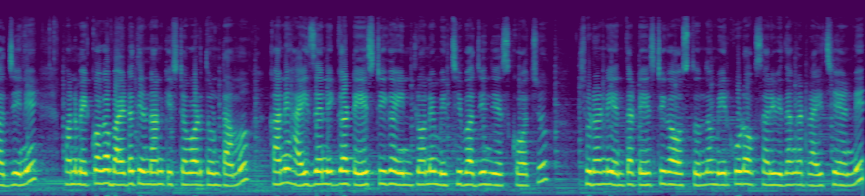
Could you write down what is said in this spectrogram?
బజ్జీని మనం ఎక్కువగా బయట తినడానికి ఇష్టపడుతుంటాము. కానీ హైజెనిక్గా టేస్టీగా ఇంట్లోనే మిర్చి బజ్జీని చేసుకోవచ్చు. చూడండి ఎంత టేస్టీగా వస్తుందో. మీరు కూడా ఒకసారి ఈ విధంగా ట్రై చేయండి.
